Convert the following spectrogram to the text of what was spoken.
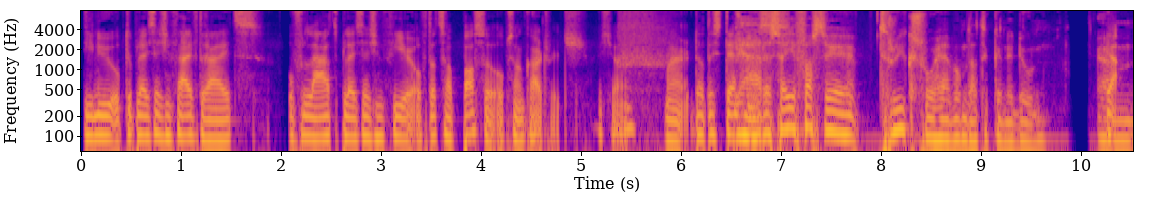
die nu op de PlayStation 5 draait, of laat PlayStation 4, of dat zou passen op zo'n cartridge. Weet je wel? Maar dat is technisch. Ja, daar zou je vast weer trucs voor hebben om dat te kunnen doen. Ehm,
